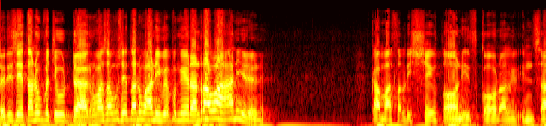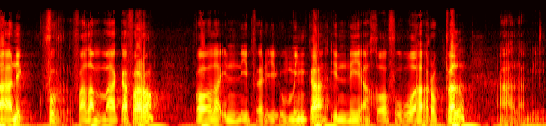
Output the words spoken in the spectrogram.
Dadi setan ku pecundang, rumah samu setan wani mek pangeran, ra wani. Kama salis syaiton izqara lil insani kfur. Falamma kafara qala inni bari minka inni akhafu wa rabbal alamin.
